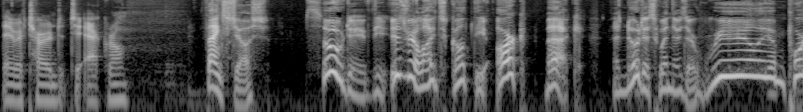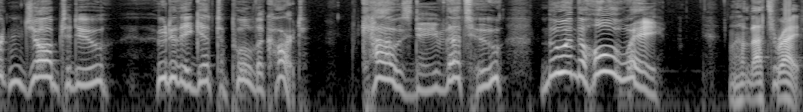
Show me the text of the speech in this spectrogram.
they returned to Ekron. Thanks, Josh. So, Dave, the Israelites got the ark back. And notice when there's a really important job to do, who do they get to pull the cart? Cows, Dave, that's who. Mooing the whole way. Well, that's right.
